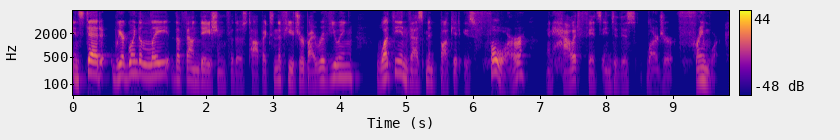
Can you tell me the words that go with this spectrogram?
Instead, we are going to lay the foundation for those topics in the future by reviewing what the investment bucket is for and how it fits into this larger framework.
